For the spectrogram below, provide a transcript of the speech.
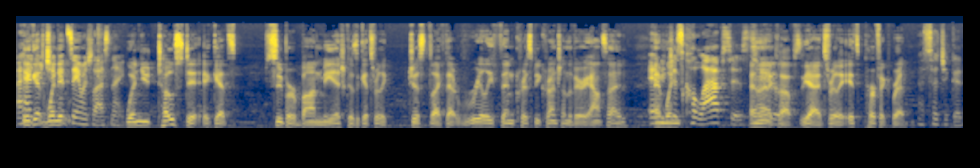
I It had gets- when chicken it- sandwich last night. when you toast it, it gets super banh mi-ish because it gets really just like that really thin, crispy crunch on the very outside, and, it when just collapses. and then it collapses. Yeah, it's really it's perfect bread. That's such a good.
